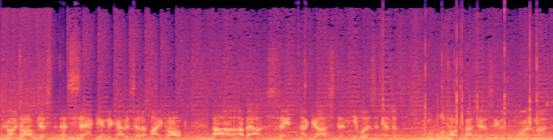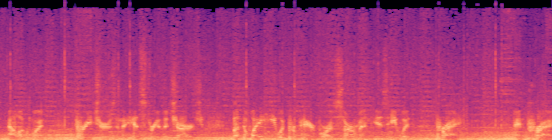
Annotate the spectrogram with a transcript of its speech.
I'm going to talk just a second to kind of set up my talk uh, about St. Augustine. He was, and we'll- talk about this, he was one of the most eloquent preachers in the history of the church. But the way he would prepare for a sermon is he would pray and pray.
